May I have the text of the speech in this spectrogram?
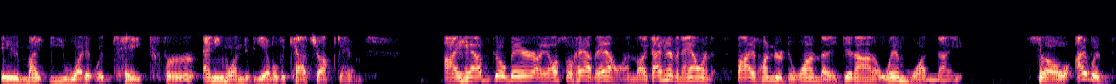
it might be what it would take for anyone to be able to catch up to him. I have Gobert. I also have Allen. Like I have an Allen at 500 to one that I did on a whim one night. So I would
